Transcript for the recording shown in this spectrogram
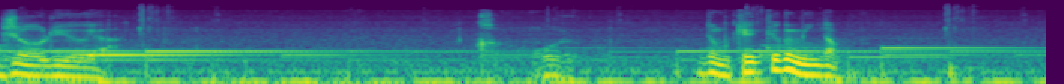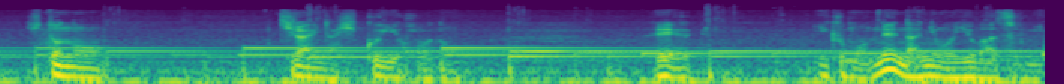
が上流や。かでも結局みんな人の嫌いな低い方のえ行くもんね。何も言わずに。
